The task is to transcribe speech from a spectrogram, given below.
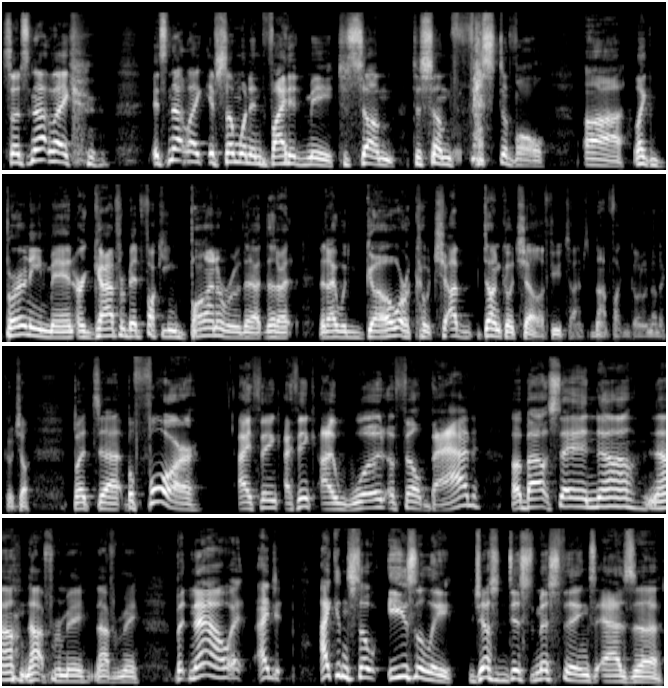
so it's not like it's not like if someone invited me to some to some festival uh, like Burning Man or God forbid fucking Bonnaroo that I, that I, that I would go or Coachella. I've done Coachella a few times. I'm not fucking going to another Coachella. But uh, before, I think I think I would have felt bad about saying no, no, not for me, not for me. But now I I, I can so easily just dismiss things as a,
